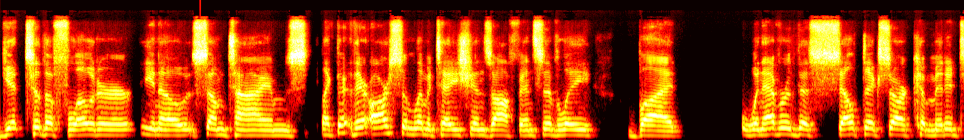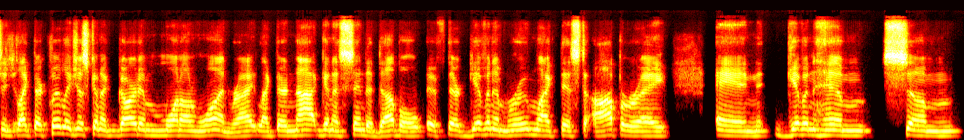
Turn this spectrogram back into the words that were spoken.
get to the floater you know sometimes like there, there are some limitations offensively but whenever the Celtics are committed to like they're clearly just going to guard him one on one, right? Like they're not going to send a double if they're giving him room like this to operate and giving him some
